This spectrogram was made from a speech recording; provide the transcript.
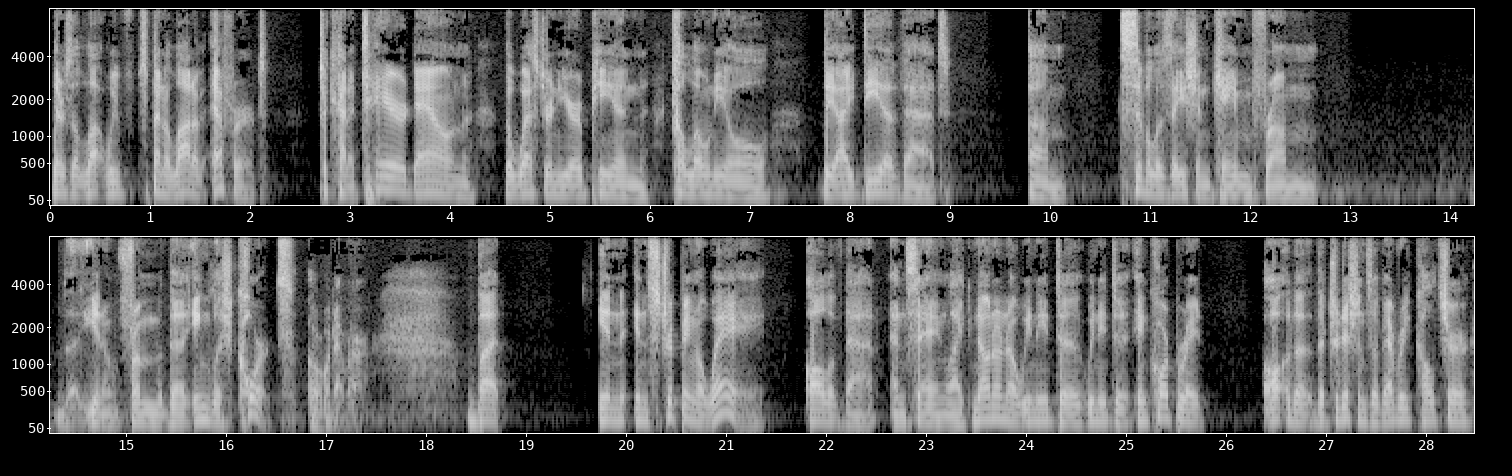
there's a lot we've spent a lot of effort to kind of tear down the Western European colonial the idea that um, civilization came from the, you know from the English courts or whatever. But in in stripping away all of that and saying like no no no we need to we need to incorporate all the the traditions of every culture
